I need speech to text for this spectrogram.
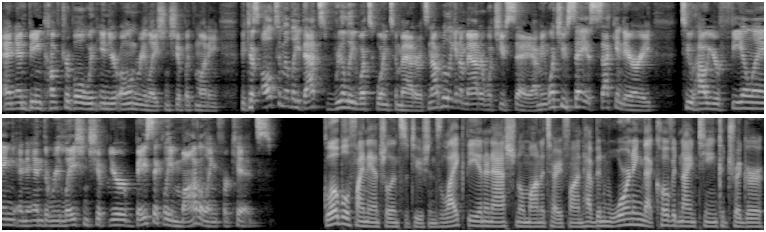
and, and being comfortable within your own relationship with money. Because ultimately, that's really what's going to matter. It's not really going to matter what you say. I mean, what you say is secondary to how you're feeling and, and the relationship you're basically modeling for kids. Global financial institutions like the International Monetary Fund have been warning that COVID 19 could trigger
